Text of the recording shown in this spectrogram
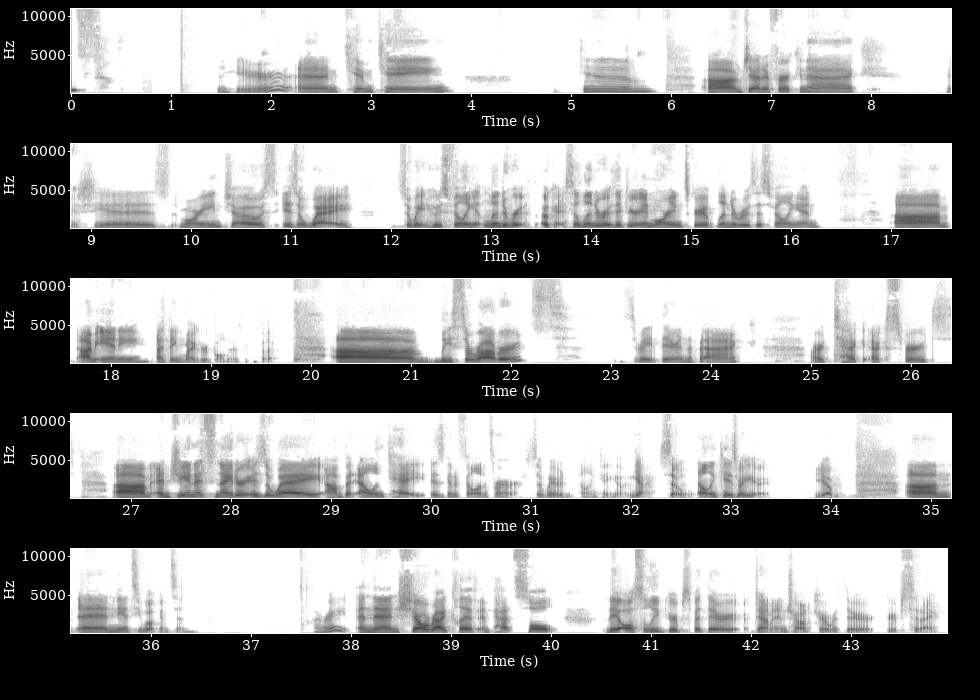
here and Kim King. Kim. Um, Jennifer Kanak. There she is. Maureen Jose is away. So wait, who's filling in? Linda Ruth. Okay, so Linda Ruth, if you're in Maureen's group, Linda Ruth is filling in. Um, I'm Annie. I think my group all knows me, but um, Lisa Roberts is right there in the back, our tech experts. Um, and Janet Snyder is away, um, but Ellen Kay is going to fill in for her. So where did Ellen Kay go? Yeah, so Ellen Kay is right here. Yep. Um, and Nancy Wilkinson. All right. And then Cheryl Radcliffe and Pat Salt, they also lead groups, but they're down in childcare with their groups today.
